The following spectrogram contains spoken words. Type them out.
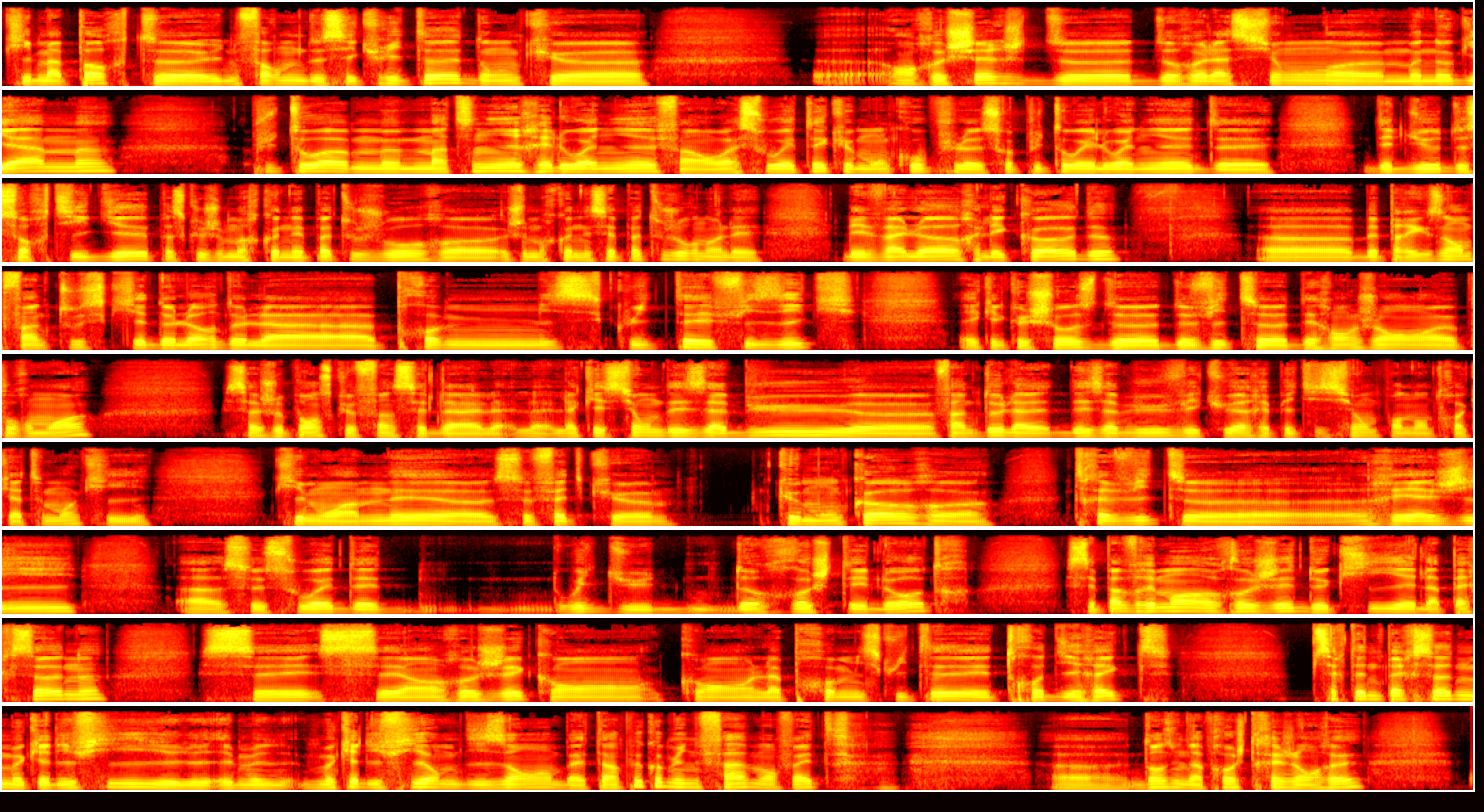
qui m'apporte euh, une forme de sécurité. Donc, euh, euh, en recherche de, de relations monogames, plutôt à me maintenir éloigné, enfin, on va souhaiter que mon couple soit plutôt éloigné des, des lieux de sortie gay parce que je me reconnais pas toujours, je me reconnaissais pas toujours dans les, les valeurs, les codes. Euh, ben, par exemple, enfin tout ce qui est de l'ordre de la promiscuité physique est quelque chose de, de vite euh, dérangeant euh, pour moi. Ça, je pense que, enfin, c'est la, la, la, question des abus, euh, enfin de la, des abus vécus à répétition pendant 3-4 mois qui qui m'ont amené ce fait que que mon corps très vite réagit à ce souhait oui, du, de rejeter l'autre c'est pas vraiment un rejet de qui est la personne, c'est c'est un rejet quand quand la promiscuité est trop directe. Certaines personnes me qualifient me, qualifient en me disant bah t'es un peu comme une femme en fait. Euh, dans une approche très genrée.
